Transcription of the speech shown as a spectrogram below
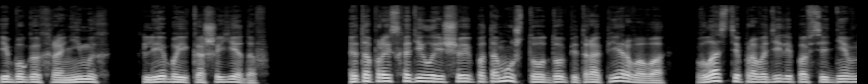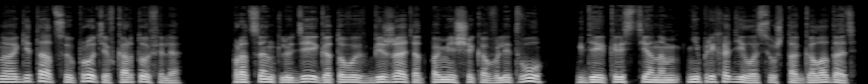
и богохранимых хлеба и кашеедов. Это происходило еще и потому, что до Петра I власти проводили повседневную агитацию против картофеля. Процент людей, готовых бежать от помещиков в Литву, где крестьянам не приходилось уж так голодать,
